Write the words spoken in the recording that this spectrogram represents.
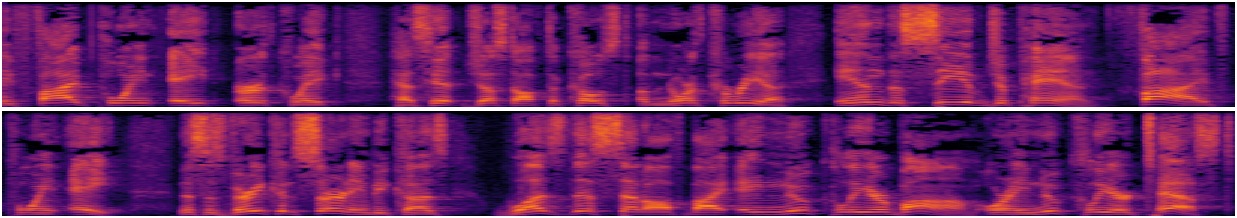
A 5.8 earthquake has hit just off the coast of North Korea in the Sea of Japan. 5.8. This is very concerning because was this set off by a nuclear bomb or a nuclear test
